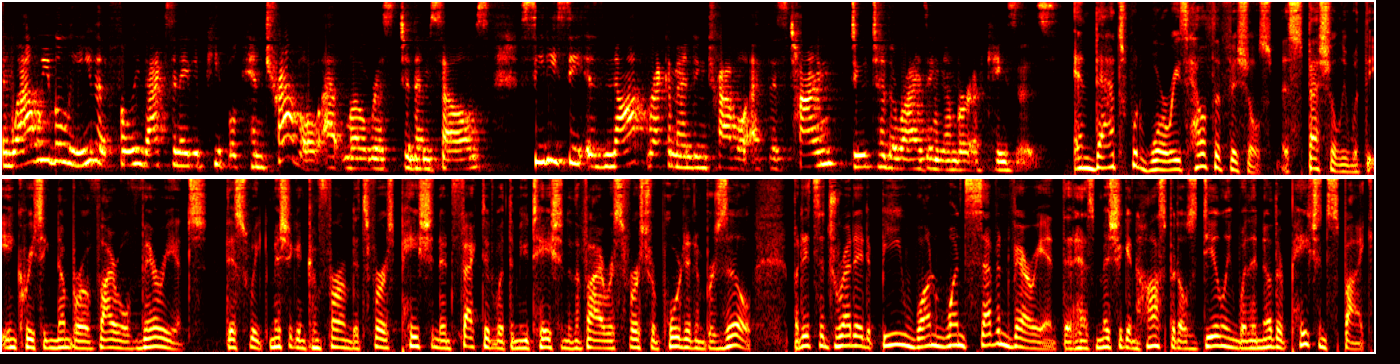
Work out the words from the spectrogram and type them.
And while we believe that fully vaccinated people can travel at low risk to themselves, CDC is not recommending travel at this time due to the rising number of cases. And that's what worries health officials, especially with the increasing number of viral variants. This week, Michigan confirmed its first patient infected with the mutation of the virus first reported in Brazil. But it's a dreaded B117 variant that has Michigan hospitals dealing with another patient spike.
